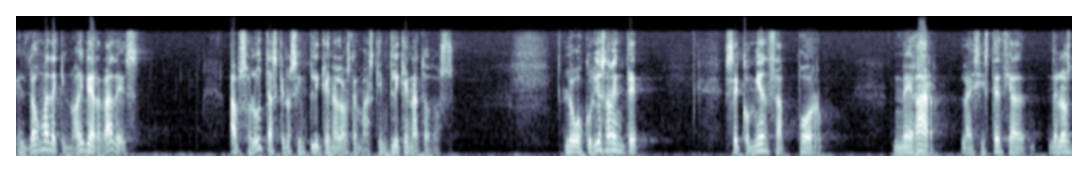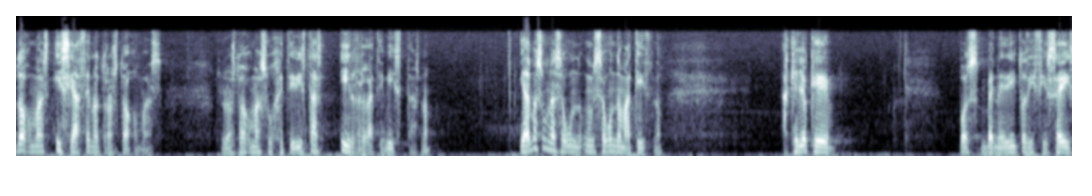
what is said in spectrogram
el dogma de que no hay verdades absolutas que nos impliquen a los demás, que impliquen a todos. Luego, curiosamente, se comienza por negar la existencia de los dogmas y se hacen otros dogmas, los dogmas subjetivistas y relativistas, ¿no? Y además un segundo matiz, ¿no? Aquello que, pues, Benedicto XVI,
